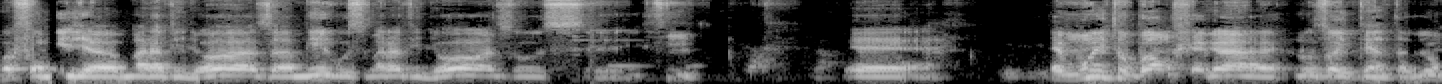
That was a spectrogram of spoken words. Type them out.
uma família maravilhosa, amigos maravilhosos, enfim. É, é muito bom chegar nos 80, viu?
